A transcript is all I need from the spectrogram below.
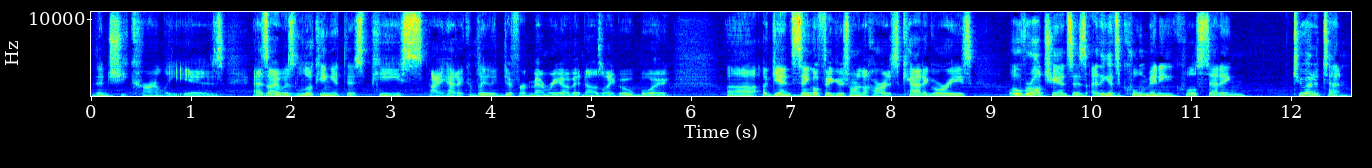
than she currently is. As I was looking at this piece, I had a completely different memory of it, and I was like, oh boy. Uh, again, single figure is one of the hardest categories. Overall chances, I think it's a cool mini, cool setting. 2 out of 10.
